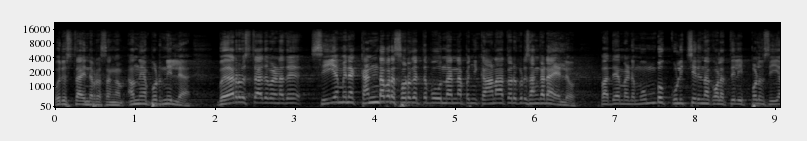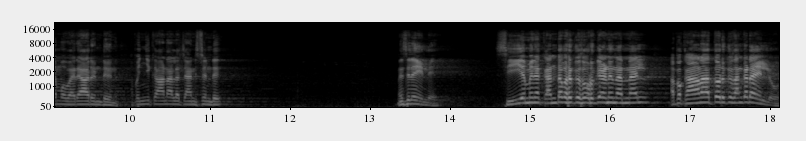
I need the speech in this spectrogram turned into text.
ഒരു ഉസ്താദിന്റെ പ്രസംഗം. അന്ന് ഞാൻ പൊടുന്നില്ല. വേറൊരു ഉസ്താദ് വേണത് സി എമ്മിനെ കണ്ടവർ സ്വർഗത്ത് പോകുന്ന പറഞ്ഞാൽ അപ്പം ഇനി കാണാത്തവർക്ക് ഒരു സങ്കടമായല്ലോ അപ്പൊ അദ്ദേഹം വേണ്ട മുമ്പ് കുളിച്ചിരുന്ന കുളത്തിൽ ഇപ്പോഴും സി എം വരാറുണ്ട്. അപ്പൊ ഇനി കാണാനുള്ള ചാൻസ് ഉണ്ട് മനസ്സിലായില്ലേ? സി എമ്മിനെ കണ്ടവർക്ക് സ്വർഗമാണെന്ന് പറഞ്ഞാൽ അപ്പൊ കാണാത്തവർക്ക് സങ്കടമായല്ലോ.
